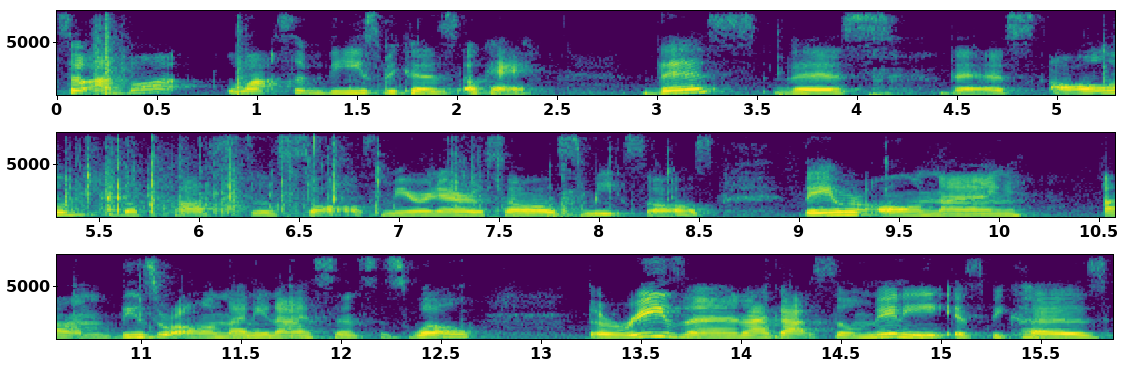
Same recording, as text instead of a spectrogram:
So I bought lots of these because okay this this this all of the pasta sauce marinara sauce meat sauce they were all nine um, these were all 99 cents as well. The reason i got so many is because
